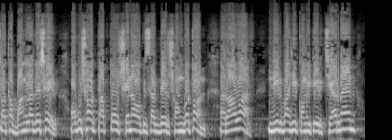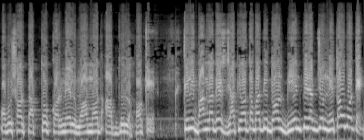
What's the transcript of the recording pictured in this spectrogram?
তথা বাংলাদেশের অবসরপ্রাপ্ত সেনা অফিসারদের সংগঠন রাওয়ার নির্বাহী কমিটির চেয়ারম্যান, অবসরপ্রাপ্ত কর্নেল মোহাম্মদ আব্দুল হকের তিনি বাংলাদেশ জাতীয়তাবাদী দল বিএনপির একজন নেতাও বটেন।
